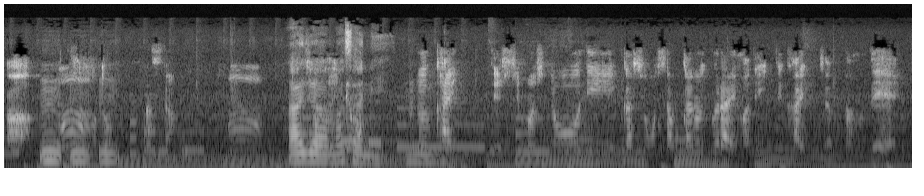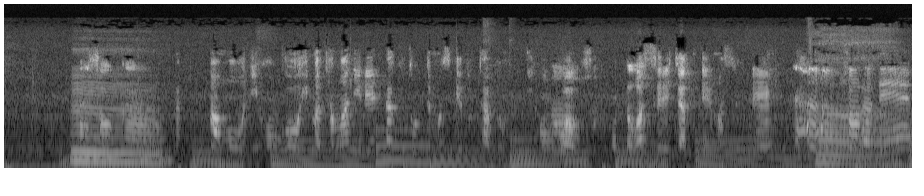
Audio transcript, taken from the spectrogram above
かうんうんとうんました、あじゃあまさに。うん帰ってしまう小2か小3かなぐらいまで行って帰っちゃったのでうん。そうか。まあもう日本語今たまに連絡取ってますけど多分日本語はほとんど忘れちゃってますよね。そうだね。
